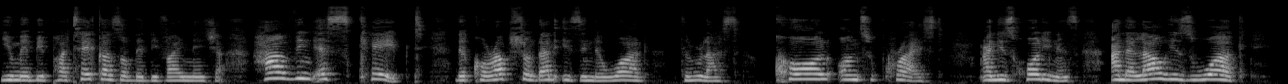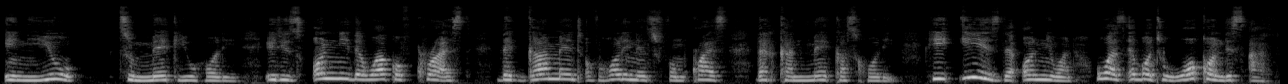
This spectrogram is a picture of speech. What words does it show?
you may be partakers of the divine nature, having escaped the corruption that is in the world through lust. Call unto Christ and his holiness and allow his work in you to make you holy. It is only the work of Christ, the garment of holiness from Christ that can make us holy. He is the only one who was able to walk on this earth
